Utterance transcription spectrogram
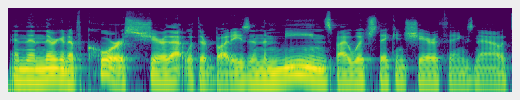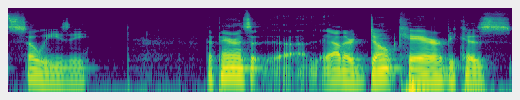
And then they're going to of course share that with their buddies. And the means by which they can share things now it's so easy. The parents uh, either don't care because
